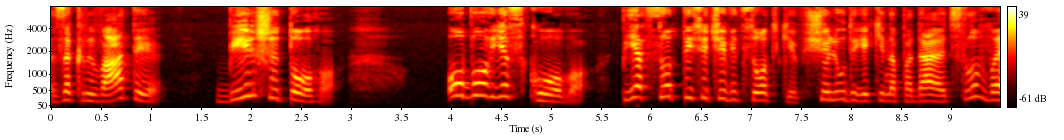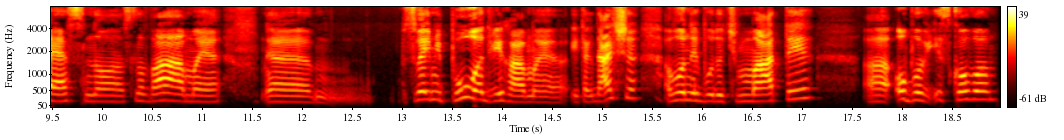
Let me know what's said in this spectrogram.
закривати. Більше того, обов'язково 500 тисяч відсотків, що люди, які нападають словесно, словами, е, своїми подвігами і так далі, вони будуть мати е, обов'язково.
